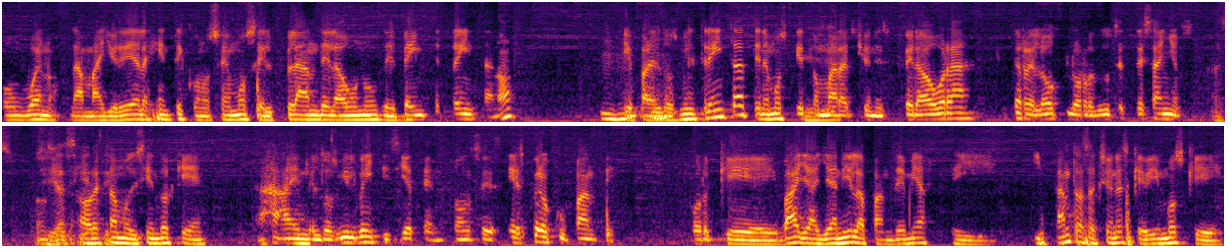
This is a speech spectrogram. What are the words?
o bueno, la mayoría de la gente conocemos el plan de la ONU de 2030, ¿no? que para el 2030 tenemos que tomar acciones, pero ahora este reloj lo reduce tres años. Entonces, ahora estamos diciendo que en el 2027, entonces es preocupante, porque vaya, ya ni la pandemia y, tantas acciones que vimos que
